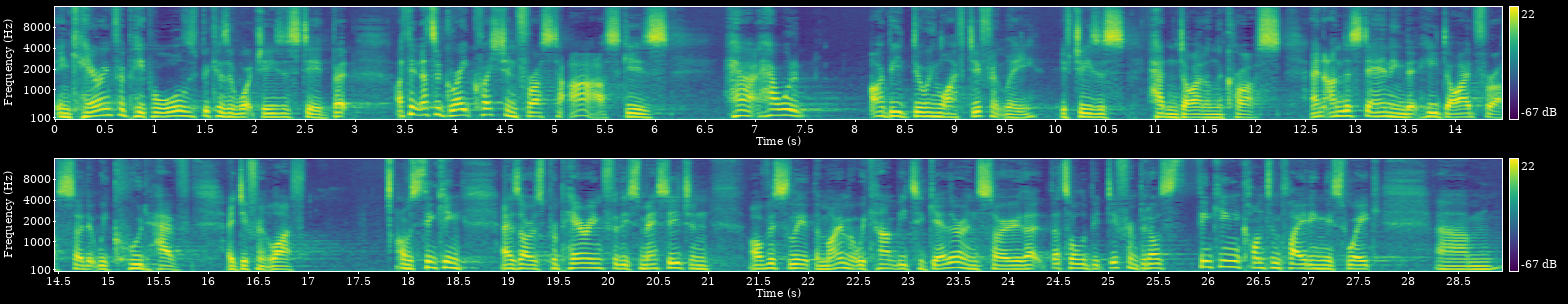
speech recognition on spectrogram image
in caring for people is because of what Jesus did. But I think that's a great question for us to ask is how, how would I be doing life differently if Jesus hadn't died on the cross? And understanding that He died for us so that we could have a different life. I was thinking as I was preparing for this message, and obviously at the moment we can't be together, and so that, that's all a bit different. But I was thinking, contemplating this week um,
